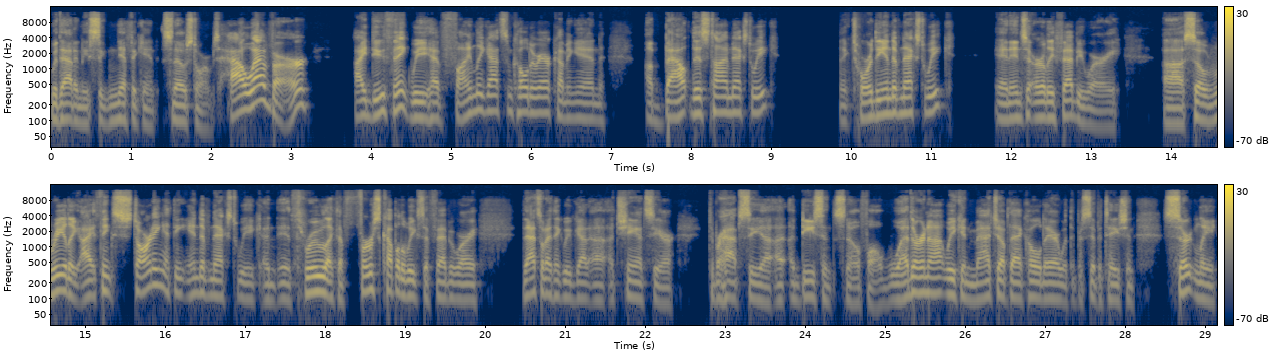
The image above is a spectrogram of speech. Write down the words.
without any significant snowstorms. However, I do think we have finally got some colder air coming in about this time next week, like toward the end of next week and into early February. Uh, so really, I think starting at the end of next week and, and, through like the first couple of weeks of February, that's when I think we've got a, a chance here to perhaps see a, a, decent snowfall. Whether or not we can match up that cold air with the precipitation certainly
